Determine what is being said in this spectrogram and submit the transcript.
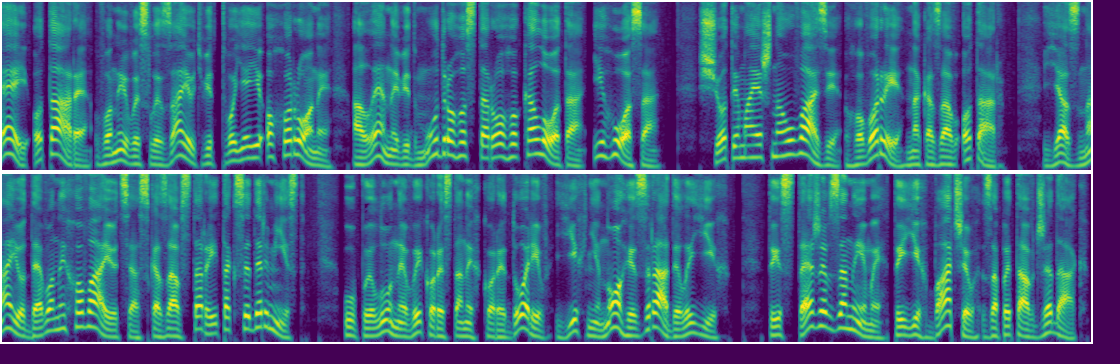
Ей, отаре, вони вислизають від твоєї охорони, але не від мудрого старого калота і госа. Що ти маєш на увазі? Говори, наказав отар. Я знаю, де вони ховаються, сказав старий таксидерміст. У пилу невикористаних коридорів їхні ноги зрадили їх. Ти стежив за ними, ти їх бачив? запитав Джедак.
